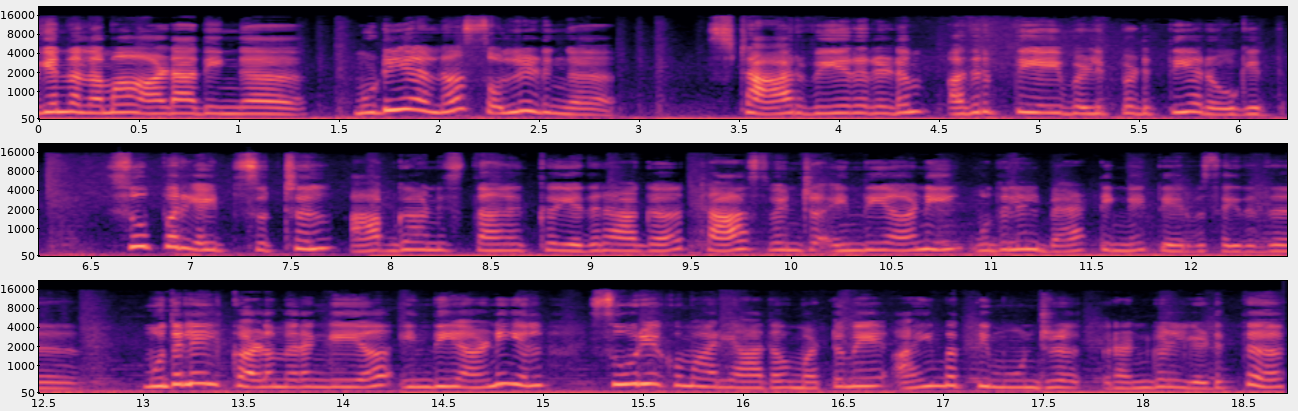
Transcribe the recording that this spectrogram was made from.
சுயநலமா ஆடாதீங்க. முடியலன்னா சொல்லிடுங்க. ஸ்டார் வீரரிடம் அதிருப்தியை வெளிப்படுத்திய ரோஹித் சூப்பர் எயிட் சுற்றில் ஆப்கானிஸ்தானுக்கு எதிராக டாஸ் வென்ற இந்திய அணி முதலில் பேட்டிங்கை தேர்வு செய்தது. முதலில் களமிறங்கிய இந்திய அணியில் சூரியகுமார் யாதவ் மட்டுமே ஐம்பத்தி மூன்று ரன்கள் எடுத்து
